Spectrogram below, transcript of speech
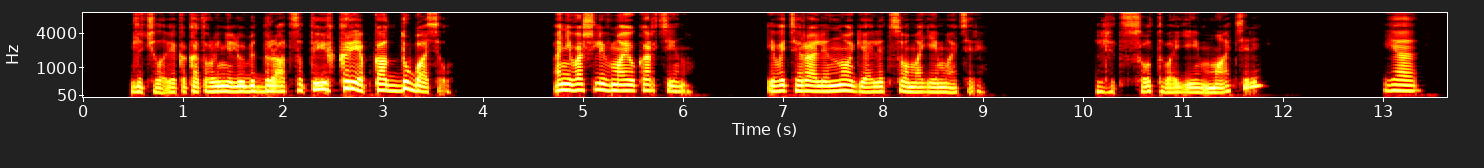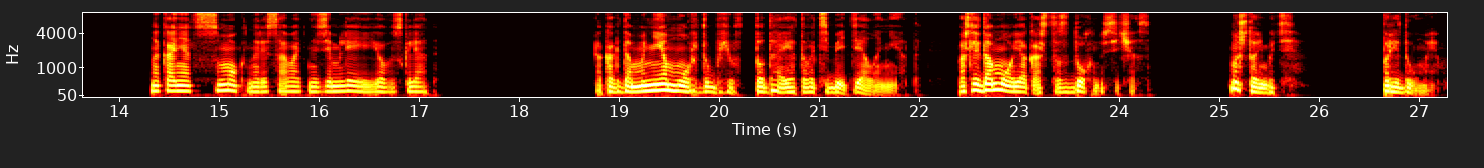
Для человека, который не любит драться, ты их крепко отдубасил. Они вошли в мою картину и вытирали ноги о лицо моей матери. Лицо твоей матери? Я, наконец, смог нарисовать на земле ее взгляд. А когда мне морду бьют, то до этого тебе дела нет. Пошли домой, я, кажется, сдохну сейчас. Мы что-нибудь придумаем.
